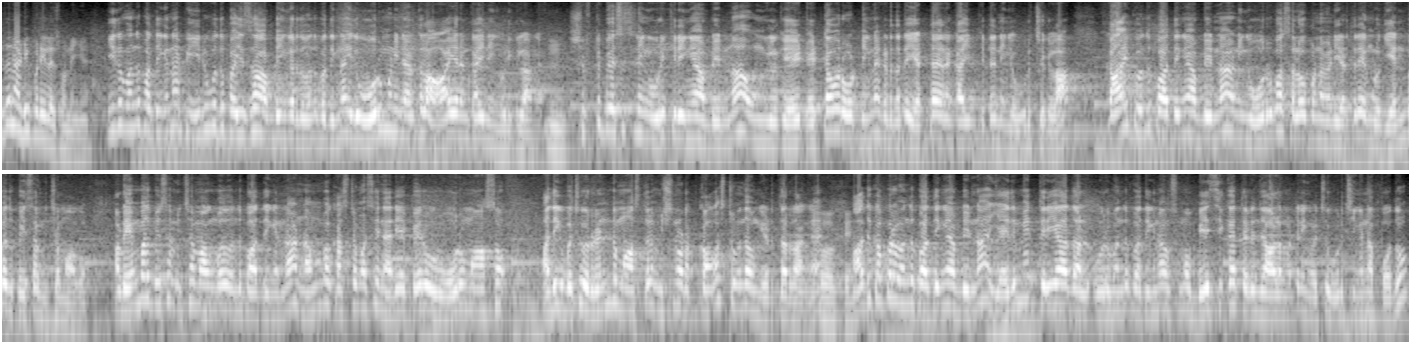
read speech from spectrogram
எதன் அடிப்படையில் சொன்னீங்க? இது வந்து பார்த்தீங்கன்னா இப்போ இருபது பைசா அப்படிங்கிறது வந்து பார்த்தீங்கன்னா இது ஒரு மணி நேரத்தில் ஆயிரம் காய் நீங்கள் உரிக்கலாங்க. ஷிஃப்ட் பேசிஸ் நீங்கள் உரிக்கிறீங்க அப்படின்னா உங்களுக்கு எட்டு ஹவர் ஓட்டினீங்கன்னா கிட்டத்தட்ட எட்டாயிரம் காய் கிட்ட நீங்கள் உரிச்சுக்கலாம். காய்க்கு வந்து பார்த்தீங்க அப்படின்னா நீங்கள் ஒரு ரூபா செலவு பண்ண வேண்டிய இடத்துல உங்களுக்கு எண்பது பைசா மிச்சமாகும். அப்படி எண்பது பைசா மிச்சமாகும் போது வந்து பார்த்தீங்கன்னா நம்ம கஸ்டமர்ஸே நிறைய பேர் ஒரு ஒரு மாதம் அதிகபட்சம் ஒரு ரெண்டு மாசத்துல மிஷினோட காஸ்ட் வந்து அவங்க எடுத்துடுறாங்க அதுக்கப்புறம் வந்து பாத்தீங்க அப்படின்னா எதுவுமே தெரியாத ஆள் ஒரு வந்து பாத்தீங்கன்னா சும்மா பேசிக்கா தெரிஞ்ச ஆளை மட்டும் நீங்க வச்சு உரிச்சிங்கன்னா போதும்.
